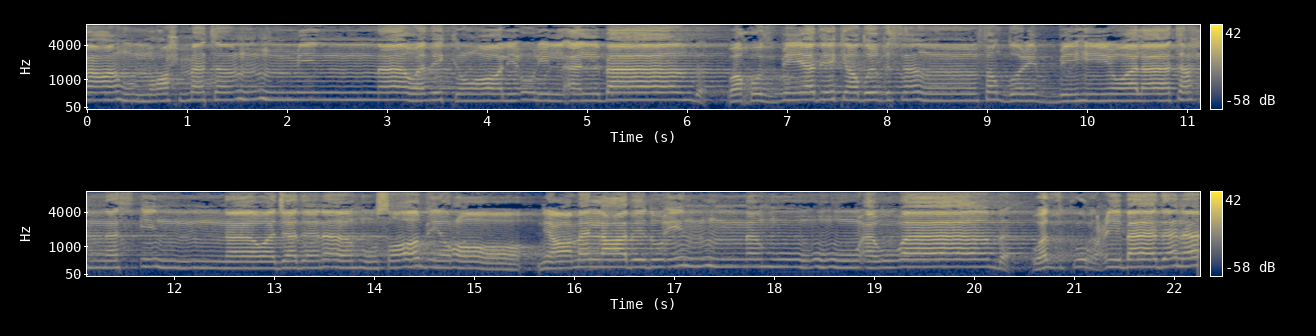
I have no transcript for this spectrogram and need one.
معهم رحمة منا وذكرى لأولي الألباب وخذ بيدك ضغثا فاضرب به ولا تحنث إنا وجدناه صابرا نعم العبد إنه أواب. واذكر عبادنا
